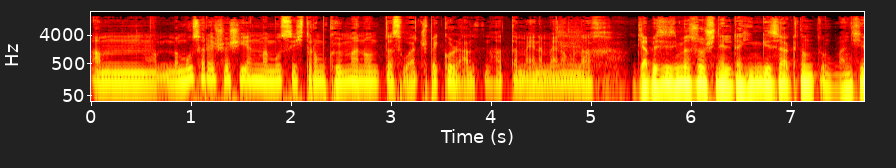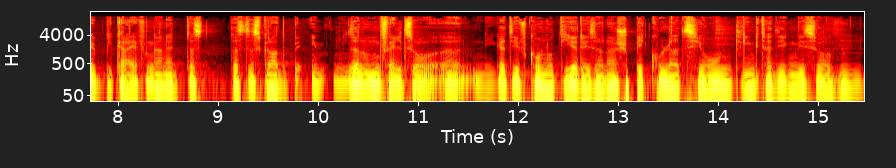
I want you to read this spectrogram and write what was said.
Ähm, man muss recherchieren, man muss sich darum kümmern und das Wort Spekulanten hat da meiner Meinung nach. Ich glaube, es ist immer so schnell dahingesagt und, und manche begreifen gar nicht, dass dass das gerade in unserem Umfeld so äh, negativ konnotiert ist, oder? Spekulation klingt halt irgendwie so. Hm,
